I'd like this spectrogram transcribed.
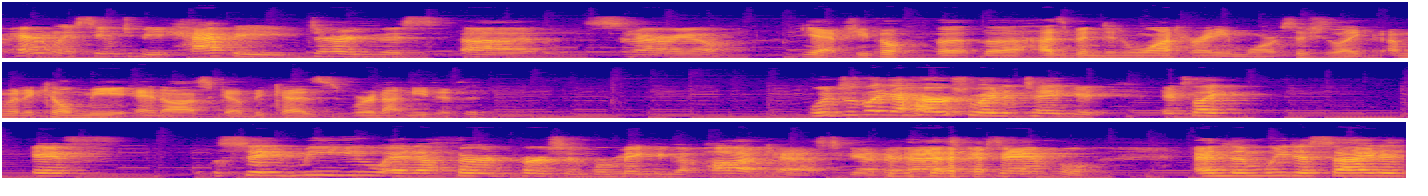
apparently seemed to be happy during this uh, scenario. Yeah, she felt the, the husband didn't want her anymore, so she's like, I'm to kill me and Asuka because we're not needed. Which is like a harsh way to take it. It's like if, say, me, you, and a third person were making a podcast together, as an example, and then we decided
